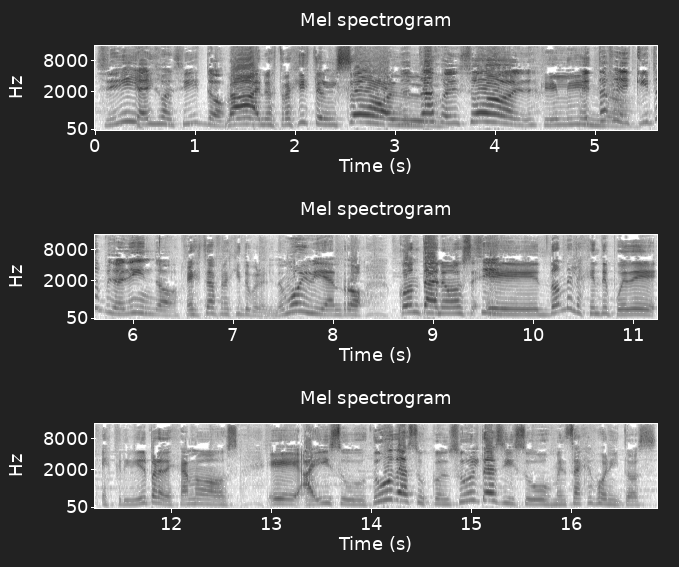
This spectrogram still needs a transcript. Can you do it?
Sí, hay solcito. ¡Ay, nos trajiste el sol! Nos trajo el sol. ¡Qué lindo! Está fresquito pero lindo. Está fresquito pero lindo. Muy bien, Ro. Contanos, eh, ¿dónde la gente puede escribir para dejarnos eh, ahí sus dudas, sus consultas y sus mensajes bonitos?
